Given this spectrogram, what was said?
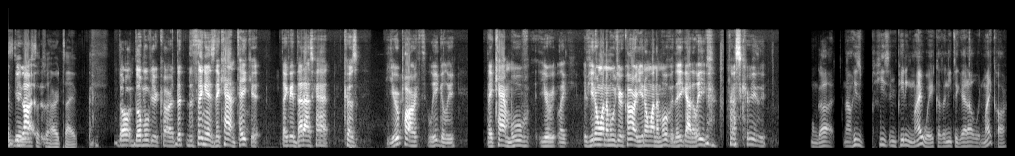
just do gave not- you such a hard time. Don't don't move your car. The the thing is, they can't take it. Like they dead ass can't, cause you're parked legally. They can't move your like. If you don't want to move your car, you don't want to move it. Then you gotta leave. That's crazy. Oh God! Now he's he's impeding my way because I need to get out with my car.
